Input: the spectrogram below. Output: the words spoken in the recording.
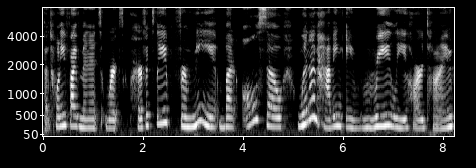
that 25 minutes works perfectly for me, but also when I'm having a really hard time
